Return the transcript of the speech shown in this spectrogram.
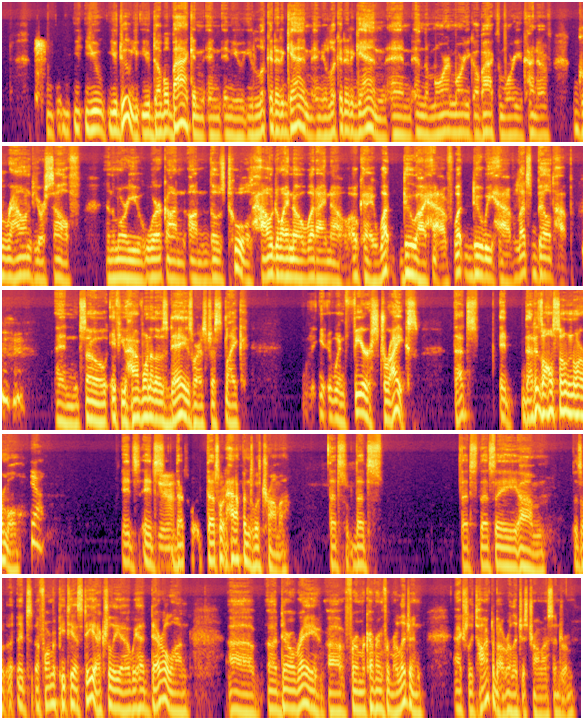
you you do you, you double back and, and and you you look at it again and you look at it again and and the more and more you go back the more you kind of ground yourself and the more you work on on those tools how do i know what i know okay what do i have what do we have let's build up Mhm. and so if you have one of those days where it's just like when fear strikes that's it that is also normal Yeah. it's it's Yeah. that's what that's what happens with trauma that's that's that's that's a um that's a, it's a form of ptsd actually uh, we had Darrel on uh, uh Darrel Ray uh, from recovering from religion actually talked about religious trauma syndrome.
